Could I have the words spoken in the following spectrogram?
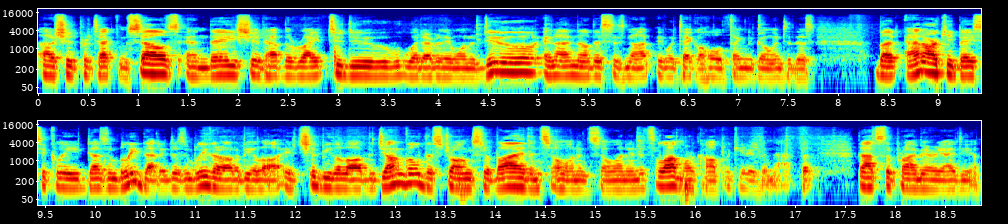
uh, should protect themselves and they should have the right to do whatever they want to do. And I know this is not, it would take a whole thing to go into this. But anarchy basically doesn't believe that. It doesn't believe there ought to be a law. It should be the law of the jungle, the strong survive, and so on and so on. And it's a lot more complicated than that. But that's the primary idea.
